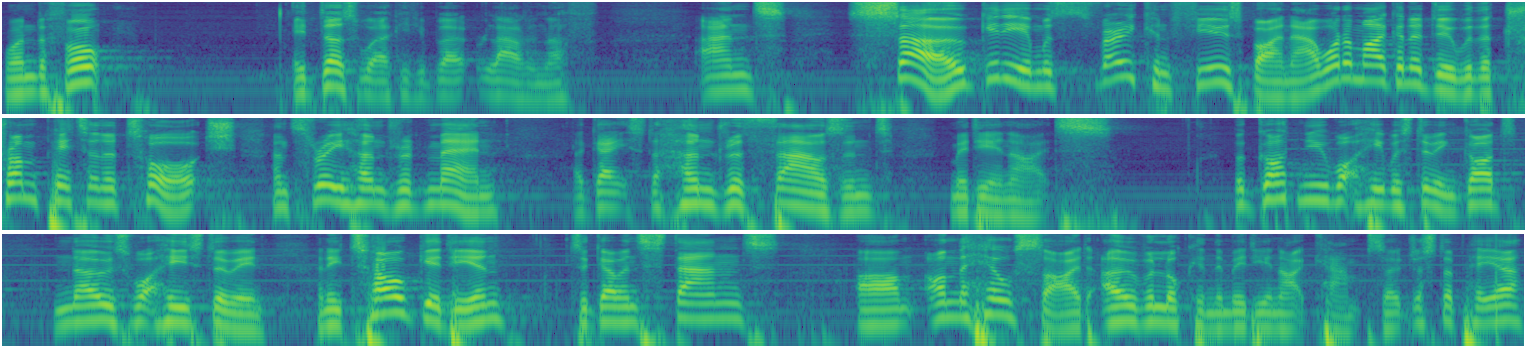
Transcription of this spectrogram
Wonderful. It does work if you blow loud enough. And so Gideon was very confused by now. What am I going to do with a trumpet and a torch and 300 men against 100,000 Midianites? But God knew what he was doing. God knows what he's doing. And he told Gideon to go and stand um, on the hillside overlooking the Midianite camp. So just up here.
